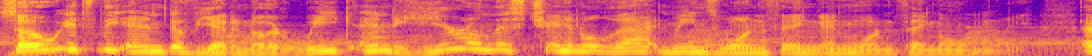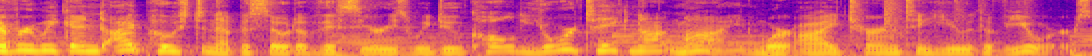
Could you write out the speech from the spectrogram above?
So it's the end of yet another week, and here on this channel that means one thing and one thing only. Every weekend, I post an episode of this series we do called Your Take Not Mine, where I turn to you, the viewers,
